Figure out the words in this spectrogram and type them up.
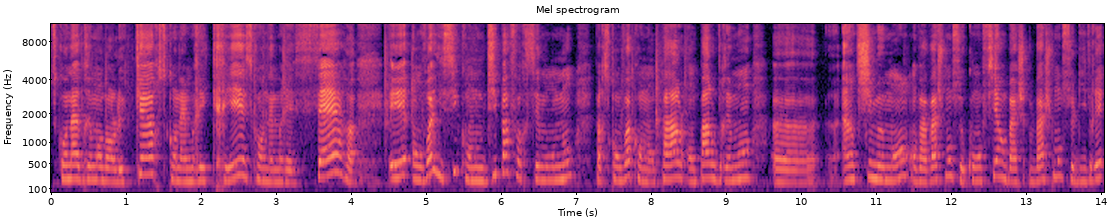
ce qu'on a vraiment dans le cœur, ce qu'on aimerait créer, ce qu'on aimerait faire. Et on voit ici qu'on ne nous dit pas forcément non, parce qu'on voit qu'on en parle, on parle vraiment euh, intimement, on va vachement se confier, on va vachement se livrer,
